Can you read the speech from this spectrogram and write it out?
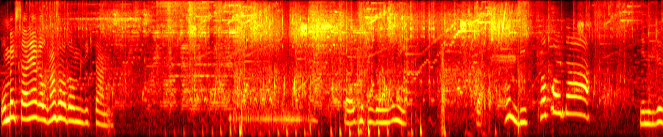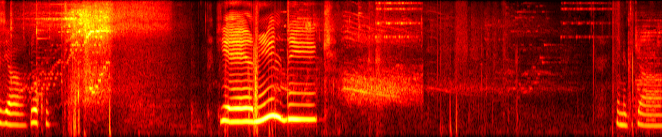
15 saniye kaldı. Nasıl atalım biz iki tane? Ya maçımızda oynayacak mıyız? Ya son bir Top orada. yenileceğiz ya. Yok. Yenildik. Yenildik ya.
